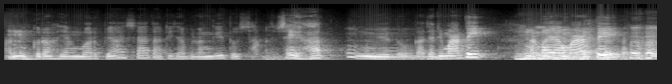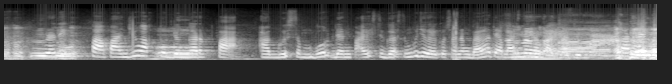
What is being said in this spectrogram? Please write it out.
anugerah yang luar biasa tadi saya bilang gitu sehat gitu nggak jadi mati kan yang mati Berarti gitu. Pak Panji waktu Oh. dengar Pak Agus sembuh dan Pak Is juga sembuh juga ikut senang banget ya pasti Senang, Pak nggak jadi mati. Karena itu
